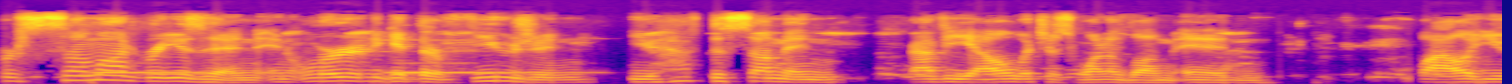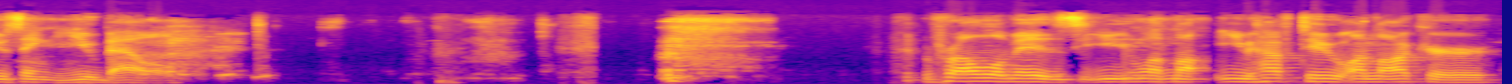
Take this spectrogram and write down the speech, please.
for some odd reason, in order to get their fusion, you have to summon Raviel, which is one of them, in while using Yubel. The problem is you unlock, you have to unlock her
